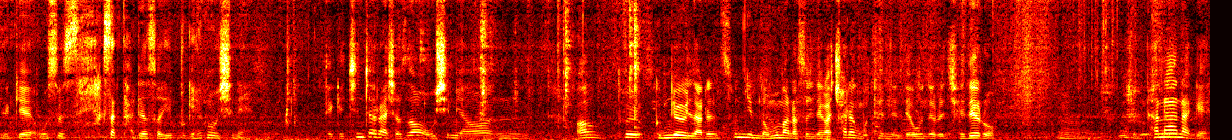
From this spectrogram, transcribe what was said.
이렇게 옷을 싹싹 다려서 예쁘게 해놓으시네. 되게 친절하셔서 오시면 음, 아우, 토요, 금요일 날은 손님 너무 많아서 내가 촬영 못했는데 오늘은 제대로 음, 좀 편안하게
